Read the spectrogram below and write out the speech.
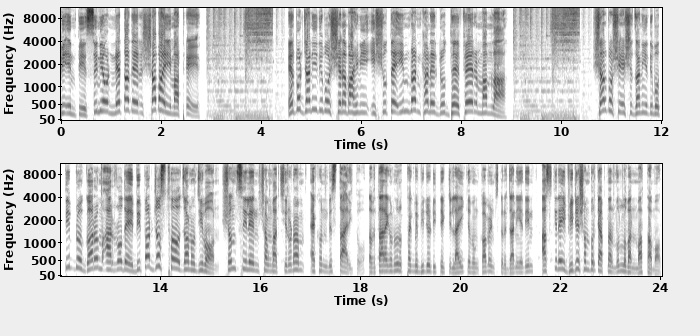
বিএনপি সিনিয়র নেতাদের সবাই মাঠে। এরপর জানিয়ে দিব সেনাবাহিনী ইস্যুতে ইমরান খানের বিরুদ্ধে ফের মামলা। সর্বশেষ জানিয়ে দিব তীব্র গরম আর রোদে বিপর্যস্ত জনজীবন। শুনছিলেন সংবাদ শিরোনাম, এখন বিস্তারিত। তবে তার আগে অনুরোধ থাকবে ভিডিওটিতে একটি লাইক এবং কমেন্টস করে জানিয়ে দিন। আজকের এই ভিডিও সম্পর্কে আপনার মূল্যবান মতামত।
